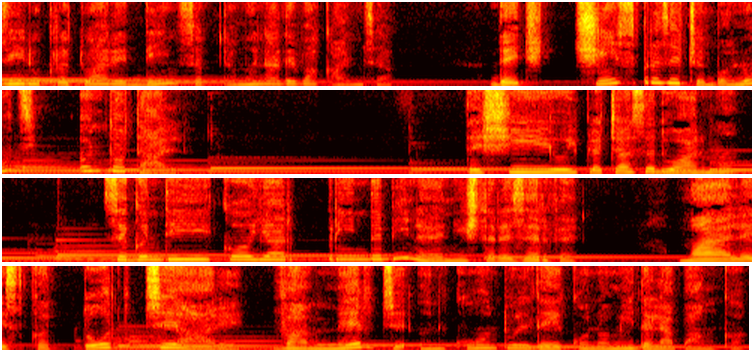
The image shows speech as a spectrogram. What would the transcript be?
zi lucrătoare din săptămâna de vacanță. Deci 15 bănuți în total. Deși îi plăcea să doarmă, se gândi că i-ar prinde bine niște rezerve, mai ales că tot ce are va merge în contul de economii de la bancă.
